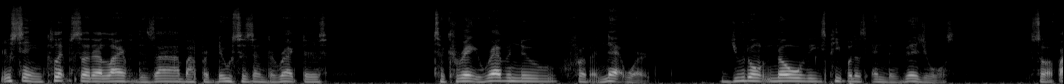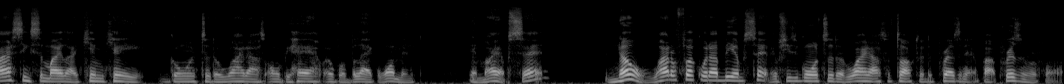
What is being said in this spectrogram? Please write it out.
you're seeing clips of their life designed by producers and directors to create revenue for the network you don't know these people as individuals. So if I see somebody like Kim K going to the White House on behalf of a black woman, am I upset? No. Why the fuck would I be upset if she's going to the White House to talk to the president about prison reform?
